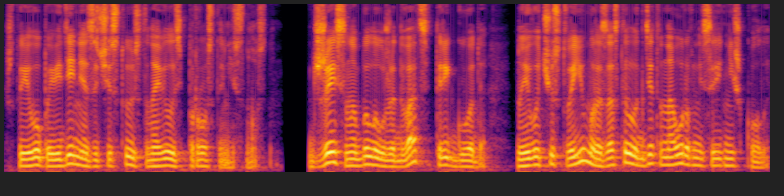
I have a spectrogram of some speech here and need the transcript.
что его поведение зачастую становилось просто несносным. Джейсону было уже 23 года, но его чувство юмора застыло где-то на уровне средней школы.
